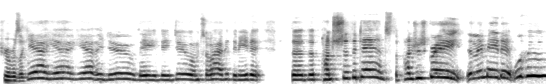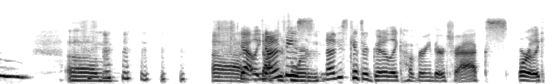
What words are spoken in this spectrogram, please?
Grover was like yeah yeah yeah they do they they do i'm so happy they made it the the punch to the dance the punch is great and they made it woohoo um uh, yeah, like none Dr. of these Thorne- none of these kids are good at like covering their tracks or like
